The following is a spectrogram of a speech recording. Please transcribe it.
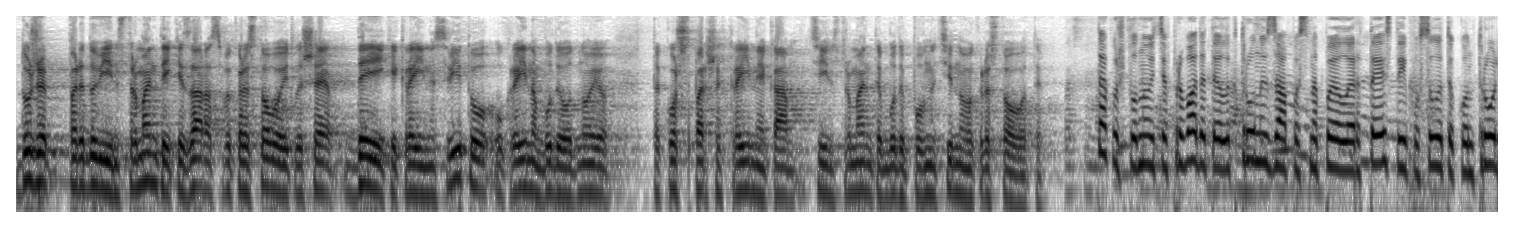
Дуже передові інструменти, які зараз використовують лише деякі країни світу. Україна буде одною також з перших країн, яка ці інструменти буде повноцінно використовувати. Також планується впровадити електронний запис на ПЛР-тести і посилити контроль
